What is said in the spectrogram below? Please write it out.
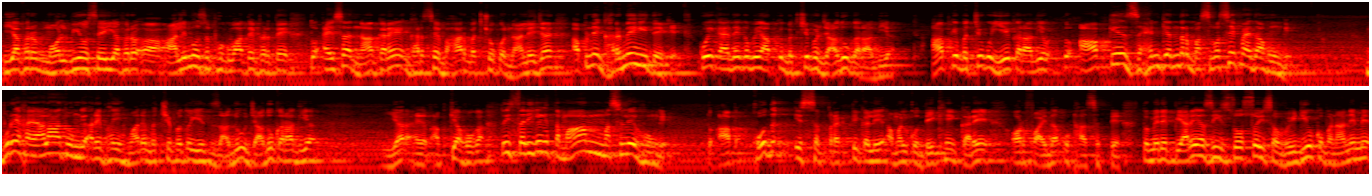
یا پھر مولویوں سے، یا پھر عالموں سے پھکواتے پھرتے تو ایسا نہ کریں، گھر سے باہر بچوں کو نہ لے جائیں، اپنے گھر میں ہی دیکھیں۔ کوئی کہہ دے کہ بھائی آپ کے بچے پر جادو کرا دیا، آپ کے بچے کو یہ کرا دیا۔ تو آپ کے ذہن کے اندر بسوسے پیدا ہوں گے، برے خیالات ہوں گے۔ ارے بھائی ہمارے بچے پر تو یہ جادو جادو کرا دیا۔ یار، اب کیا ہوگا؟ تو اس طریقے کے تمام مسئلے ہوں گے۔ تو آپ خود اس پریکٹیکلی عمل کو دیکھیں، کریں اور فائدہ اٹھا سکتے ہیں۔ تو میرے پیارے عزیز دوستو، اس ویڈیو کو بنانے میں،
